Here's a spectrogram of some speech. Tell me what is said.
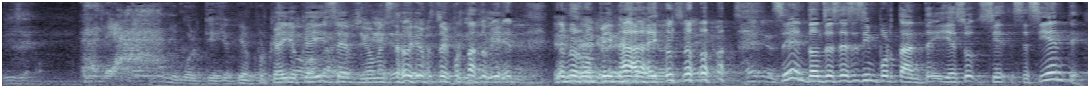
Dice, y volteé yo. Yo, ¿por qué? ¿Yo qué hice? Yo, me estoy, yo me estoy portando bien. Yo ¿En no rompí ¿En nada. yo no. Sí, entonces eso es importante y eso se, se siente.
